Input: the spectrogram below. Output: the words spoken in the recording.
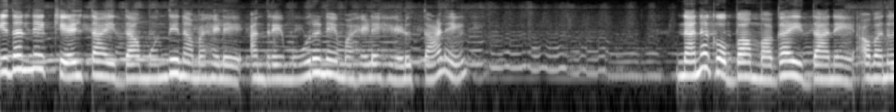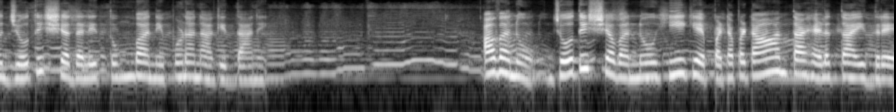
ಇದನ್ನೇ ಕೇಳ್ತಾ ಇದ್ದ ಮುಂದಿನ ಮಹಿಳೆ, ಅಂದ್ರೆ ಮೂರನೇ ಮಹಿಳೆ ಹೇಳುತ್ತಾಳೆ, ನನಗೊಬ್ಬ ಮಗ ಇದ್ದಾನೆ. ಅವನು ಜ್ಯೋತಿಷ್ಯದಲ್ಲಿ ತುಂಬಾ ನಿಪುಣನಾಗಿದ್ದಾನೆ. ಅವನು ಜ್ಯೋತಿಷ್ಯವನ್ನು ಹೀಗೆ ಪಟಪಟ ಅಂತ ಹೇಳುತ್ತಾ ಇದ್ರೆ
